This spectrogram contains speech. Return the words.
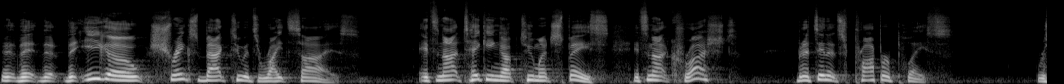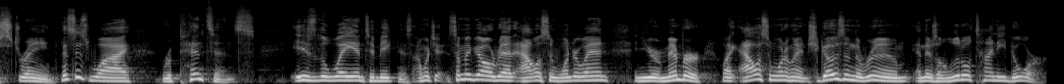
The, the, the ego shrinks back to its right size. It's not taking up too much space. It's not crushed, but it's in its proper place, restrained. This is why repentance is the way into meekness. I want you, some of y'all read Alice in Wonderland, and you remember, like Alice in Wonderland, she goes in the room and there's a little tiny door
